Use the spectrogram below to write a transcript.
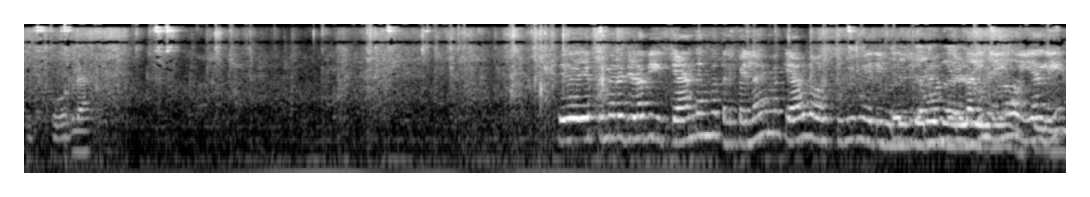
ਕੁਝ ਹੋਰ ਲੈ ਤੇ ਇੱਕ ਮੇਰਾ ਜਿਹੜਾ ਵੀ ਕਹਿੰਦੇ ਮੈਂ ਤੈਨੂੰ ਪਹਿਲਾਂ ਵੀ ਮੈਂ ਕਿਹਾ ਬਲੌਗ ਚ ਵੀ ਮੇਰੀ ਵੀਡੀਓ ਦੀ ਲੜਾਈ ਨਹੀਂ ਹੋਈ ਹੈਗੀ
